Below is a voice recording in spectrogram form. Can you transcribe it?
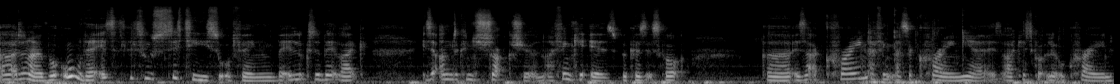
Uh, I don't know, but oh, there is a little city sort of thing, but it looks a bit like. Is it under construction? I think it is because it's got. Uh, is that a crane? I think that's a crane. Yeah, it's like it's got a little crane.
